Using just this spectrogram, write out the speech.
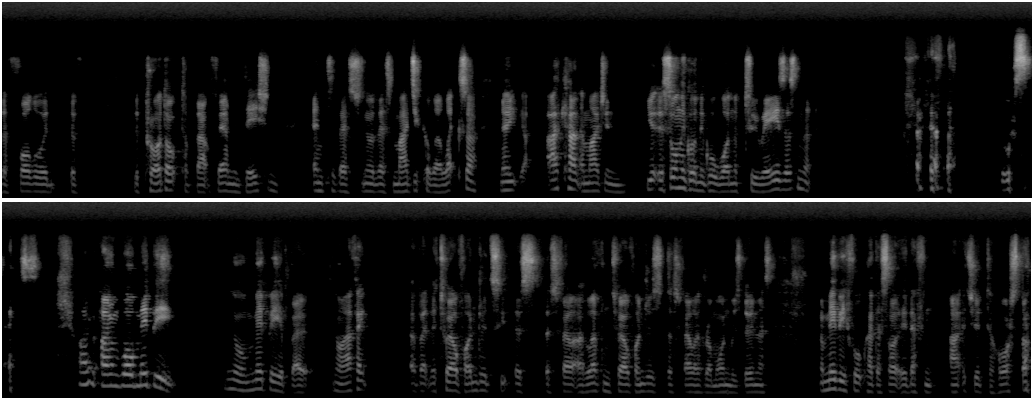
the following the the product of that fermentation into this you know this magical elixir. Now I can't imagine it's only going to go one of two ways, isn't it? Process. And, and well, maybe you know, maybe about you know, I think about the twelve hundreds. This this fella, twelve hundreds. This fella Ramon was doing this, and maybe folk had a slightly different attitude to horse stuff.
